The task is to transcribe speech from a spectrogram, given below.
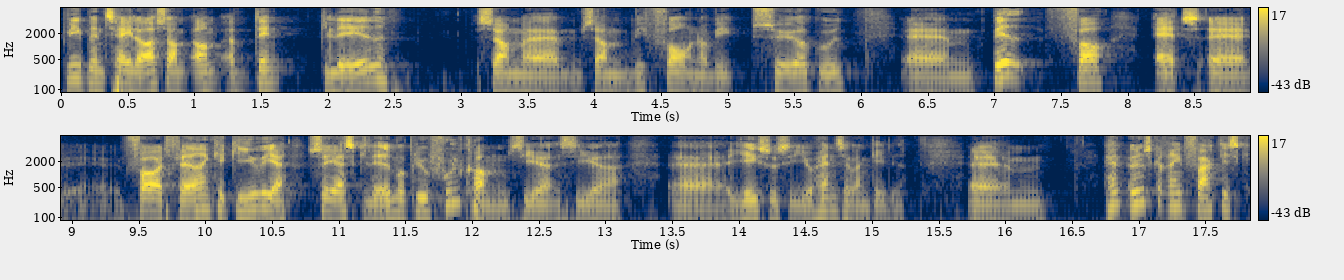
Bibelen taler også om, om, om den glæde, som, øh, som vi får, når vi søger Gud. Øh, bed for, at øh, for at faderen kan give jer, så jeres glæde må blive fuldkommen, siger, siger øh, Jesus i Johannes evangeliet. Øh, han ønsker rent faktisk,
